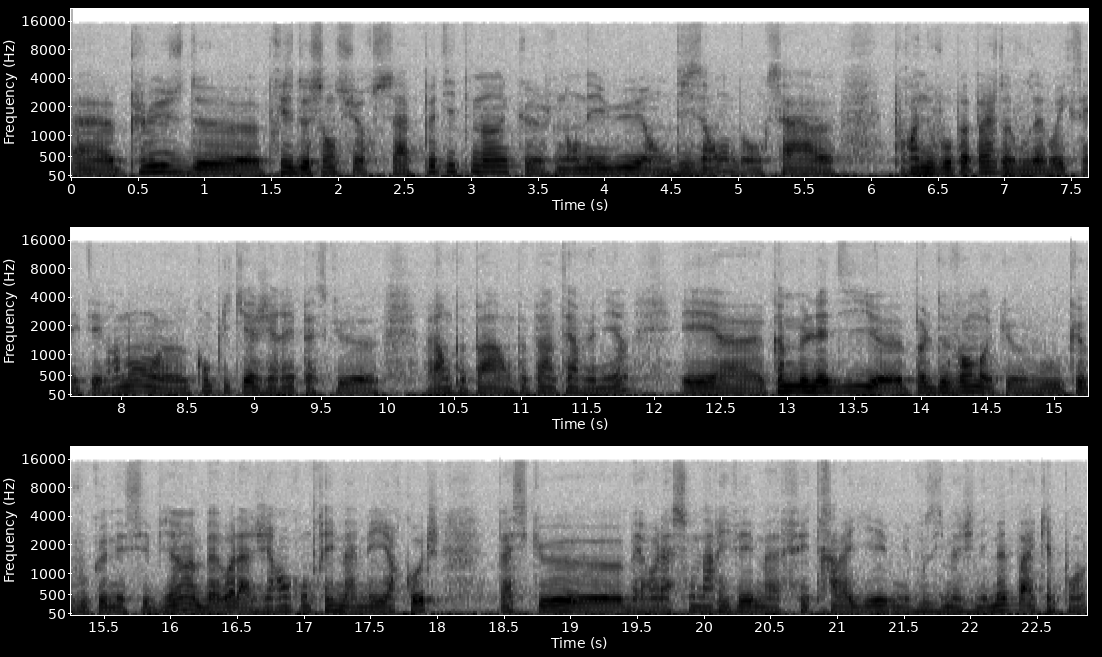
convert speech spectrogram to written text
Euh, plus de prise de sang sur sa petite main que je n'en ai eu en 10 ans. Donc ça, euh, pour un nouveau papa, je dois vous avouer que ça a été vraiment euh, compliqué à gérer parce que voilà, on peut pas, peut pas intervenir. Et comme me l'a dit Paul Devendre que vous que vous connaissez bien, ben voilà, j'ai rencontré ma meilleure coach parce que ben voilà, son arrivée m'a fait travailler, mais vous imaginez même pas à quel point.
